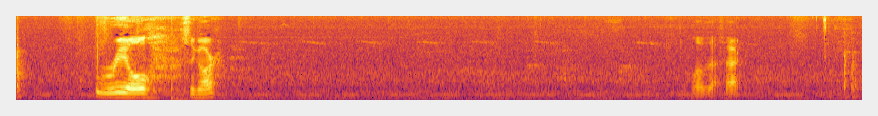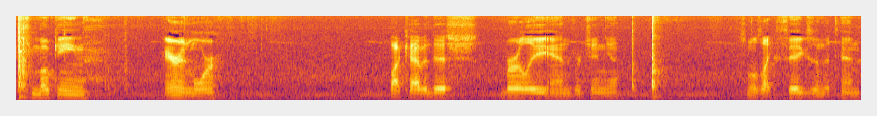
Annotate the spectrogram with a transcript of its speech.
uh, real cigar. Love that fact. Smoking Erinmore, Black Cavendish, Burley, and Virginia. Smells like figs in the tin.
